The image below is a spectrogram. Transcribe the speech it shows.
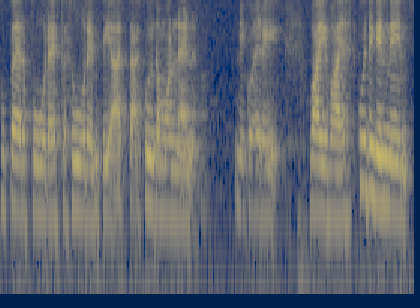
superfoodeista suurimpia, että kuinka monen niin kuin eri vaivaa. Ja sitten kuitenkin niin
